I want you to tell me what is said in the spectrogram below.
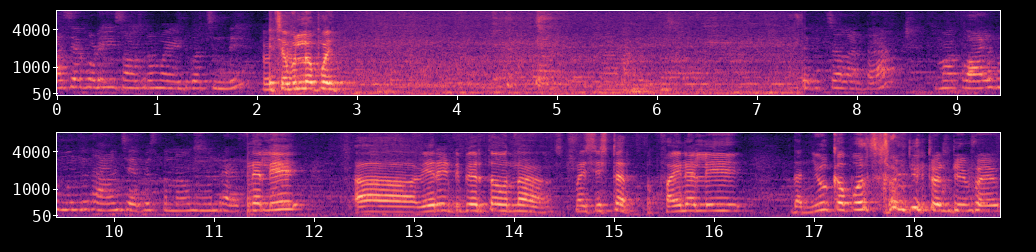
ఆశ కూడా ఈ సంవత్సరం మా ఇంటికి వచ్చింది. చెవుల్లో పోయి. చేపించాలంట. మా వాళ్ళకి ముందు స్నానం చేపిస్తున్నాం నూనె రాసి. వేరే ఇంటి పేరుతో ఉన్న my sister finally the new couples twenty twenty five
